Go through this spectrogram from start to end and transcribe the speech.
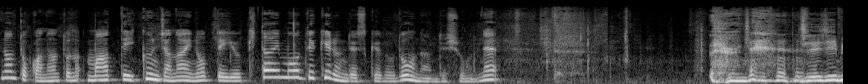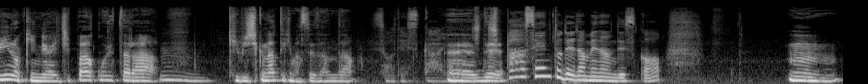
うん、なんとかなんとな回っていくんじゃないのっていう期待もできるんですけどどうなんでしょうね。JGB の金利が1%超えたら、厳しくなってきますね、だんだん。そうですか。えー、で1%でダメなんですか？うん。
